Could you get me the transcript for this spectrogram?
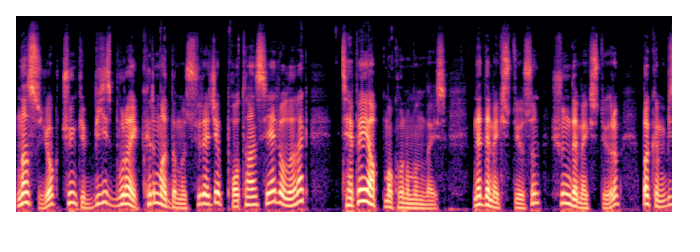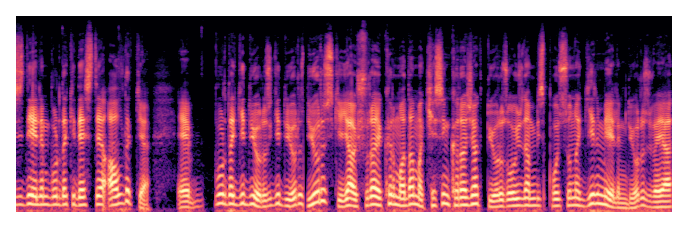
Nasıl yok? Çünkü biz burayı kırmadığımız sürece potansiyel olarak tepe yapma konumundayız. Ne demek istiyorsun? Şunu demek istiyorum. Bakın biz diyelim buradaki desteği aldık ya. E, burada gidiyoruz gidiyoruz. Diyoruz ki ya şurayı kırmadı ama kesin kıracak diyoruz. O yüzden biz pozisyona girmeyelim diyoruz. Veya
